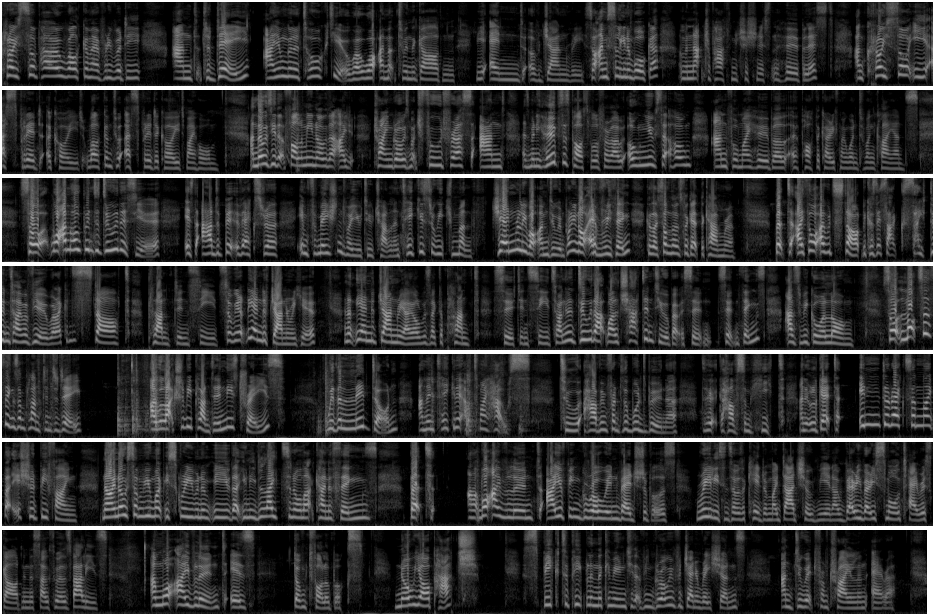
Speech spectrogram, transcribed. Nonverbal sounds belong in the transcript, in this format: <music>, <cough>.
Croeso pawb, welcome everybody. And today I am going to talk to you about what I'm up to in the garden the end of January. So I'm Selina Walker, I'm a naturopath, nutritionist and herbalist and croeso i Ysbryd y Coed. Welcome to Ysbryd y Coed, my home. And those of you that follow me know that I try and grow as much food for us and as many herbs as possible for our own use at home and for my herbal apothecary for my one-to-one -one clients. So what I'm hoping to do this year is to add a bit of extra information to my YouTube channel and take you through each month. Generally what I'm doing, probably not everything, because I sometimes forget the camera. But I thought I would start because it's that exciting time of year where I can start planting seeds. So we're at the end of January here. And at the end of January, I always like to plant certain seeds. So I'm going to do that while chatting to you about certain, certain things as we go along. So lots of things I'm planting today, I will actually be planting in these trays with a lid on and then taking it out to my house to have in front of the wood burner to have some heat and it will get indirect sunlight but it should be fine. Now I know some of you might be screaming at me that you need lights and all that kind of things but uh, what I've learned, I have been growing vegetables really since I was a kid when my dad showed me in our very very small terrace garden in the South Wales Valleys and what I've learned is don't follow books. Know your patch, speak to people in the community that have been growing for generations and do it from trial and error.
